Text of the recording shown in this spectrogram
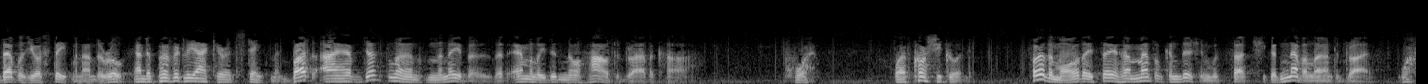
That was your statement under oath. And a perfectly accurate statement. But I have just learned from the neighbors that Emily didn't know how to drive a car. Why, why, of course she could. Furthermore, they say her mental condition was such she could never learn to drive. Well,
